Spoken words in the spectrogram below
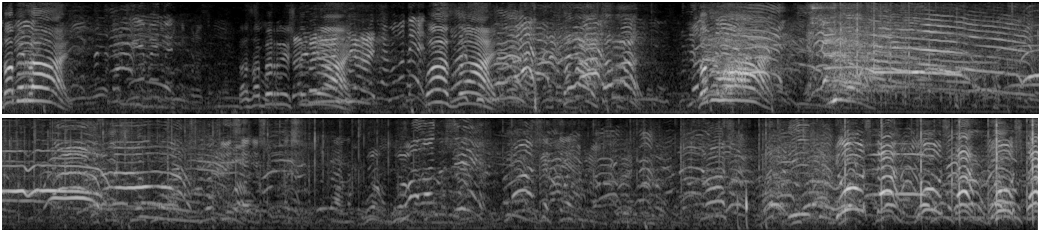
Забирай. Та забери ж ти м'яч. Пас. Давай, давай. Забивай. Є. Юшка! Юшка! Юшка!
